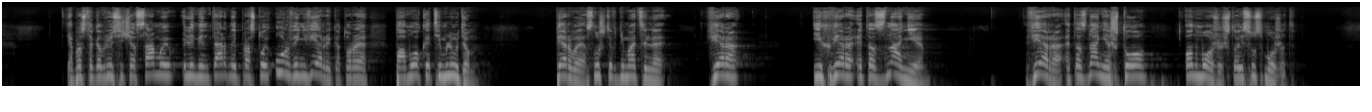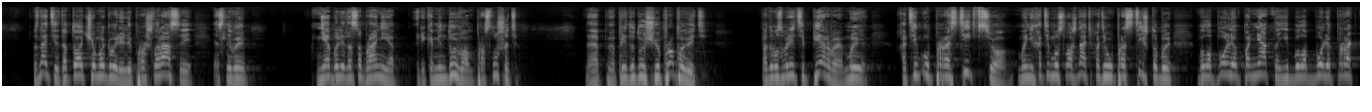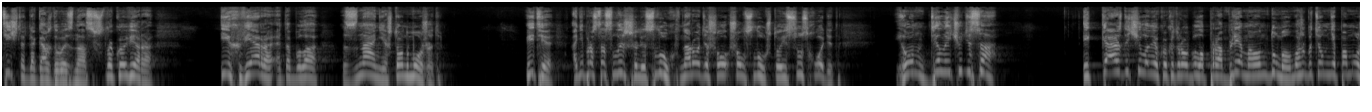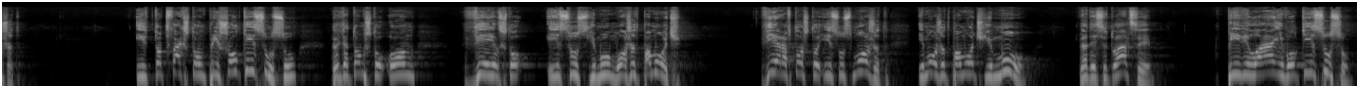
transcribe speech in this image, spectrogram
я просто говорю сейчас самый элементарный, простой уровень веры, который помог этим людям. Первое, слушайте внимательно. Вера, их вера – это знание. Вера – это знание, что Он может, что Иисус может. Знаете, это то, о чем мы говорили в прошлый раз. И если вы не были на собрании, я рекомендую вам прослушать э, предыдущую проповедь. Потому, смотрите, первое, мы хотим упростить все. Мы не хотим усложнять, хотим упростить, чтобы было более понятно и было более практично для каждого из нас. Что такое вера? Их вера – это было знание, что он может. Видите, они просто слышали слух, в народе шел, шел слух, что Иисус ходит, и Он делает чудеса. И каждый человек, у которого была проблема, он думал, может быть, Он мне поможет. И тот факт, что он пришел к Иисусу, говорит о том, что он верил, что Иисус ему может помочь. Вера в то, что Иисус может и может помочь ему в этой ситуации, привела его к Иисусу.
